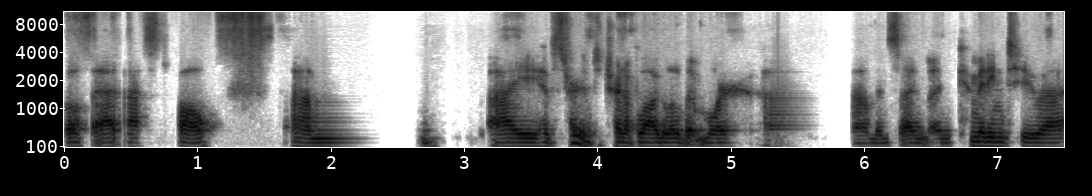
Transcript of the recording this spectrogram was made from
both at last fall, um, I have started to try to blog a little bit more, uh, um, and so I'm, I'm committing to uh,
